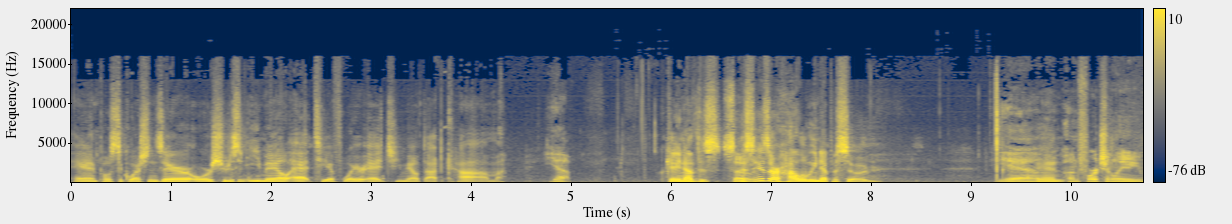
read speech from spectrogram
And post the questions there or shoot us an email at tfwire at gmail.com. Yep. Okay, now this So- this is our Halloween episode. Yeah. And- unfortunately,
